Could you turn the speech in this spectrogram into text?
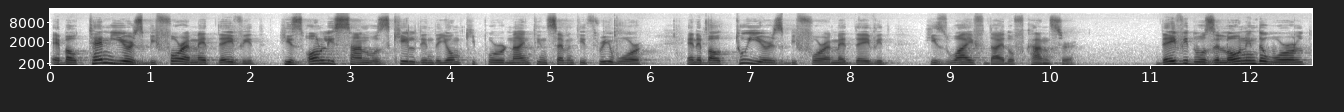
About 10 years before I met David, his only son was killed in the Yom Kippur 1973 war, and about two years before I met David, his wife died of cancer. David was alone in the world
